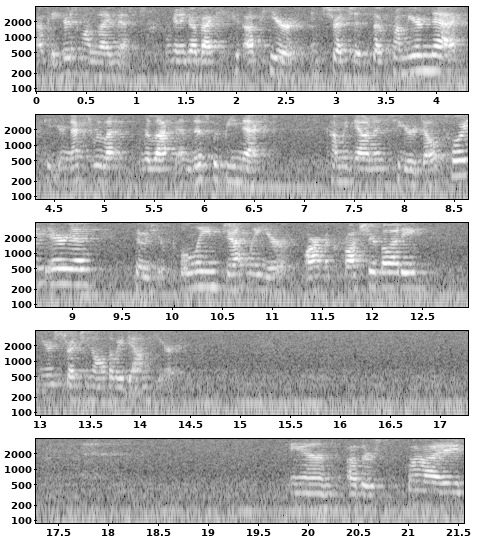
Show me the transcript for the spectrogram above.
Okay, here's one that I missed. We're gonna go back up here and stretch this. So from your neck, get your neck rela- relaxed, and this would be next, coming down into your deltoids area. So as you're pulling gently your arm across your body, you're stretching all the way down here. And other side.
